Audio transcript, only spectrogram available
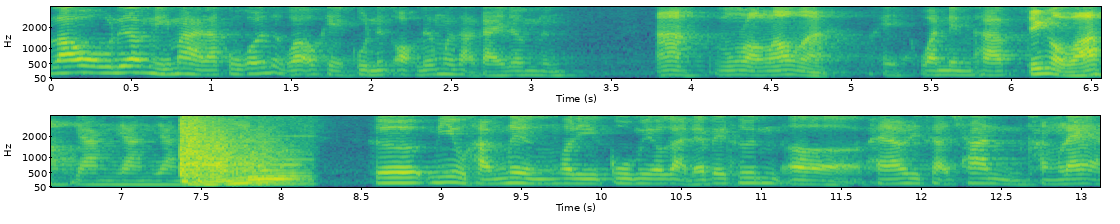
เล่าเรื่องนี้มาแล้วกูก็รู้สึกว่าโอเคกูนึกออกเรื่องภาษากายเรื่องหนึ่งอะมึงลองเล่ามาโอเควันหนึ่งครับ จริงเหรอวะยังยังยัง คือมีอยู่ครั้งหนึ่งพอดีกูมีโอกาสได้ไปขึ้นเอ่อ panel discussion ครั้งแรก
